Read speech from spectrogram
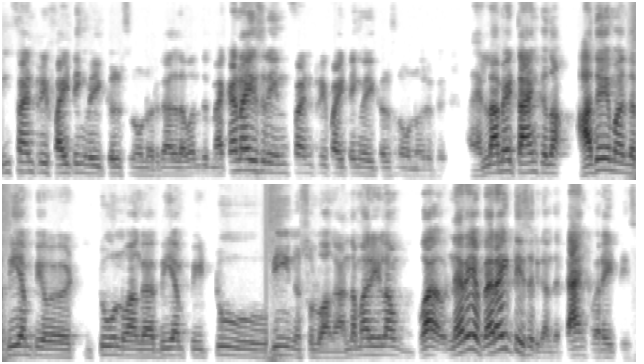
இன்ஃபேண்ட்ரி ஃபைட்டிங் வெஹிக்கிள்ஸ் ஒன்று இருக்கு. அதுல வந்து மெக்கனைஸ்டு இன்ஃபேண்ட்ரி ஃபைட்டிங் வெஹிக்கிள்ஸ் ஒன்று இருக்கு. அது எல்லாமே டேங்க் தான். அதே மாதிரி இந்த பிஎம்பி டூன்னு வாங்க பிஎம்பி டூ பின்னு சொல்லுவாங்க. அந்த மாதிரி எல்லாம் வ- நிறைய வெரைட்டிஸ் இருக்கு அந்த டேங்க் வெரைட்டிஸ்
